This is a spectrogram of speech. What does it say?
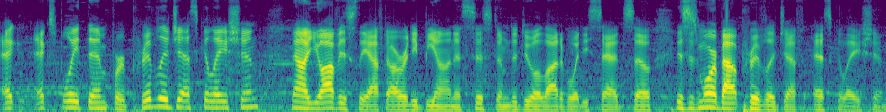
ex- exploit them for privilege escalation. Now, you obviously have to already be on a system to do a lot of what he said. So this is more about privilege escalation.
